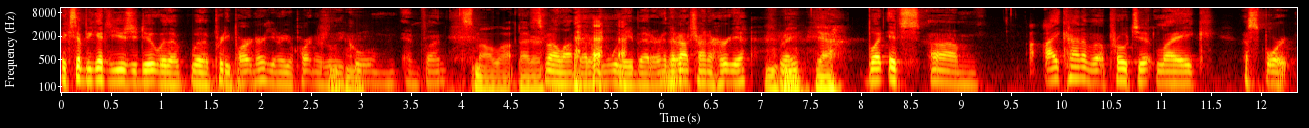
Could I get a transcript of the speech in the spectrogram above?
Except you get to usually do it with a with a pretty partner. You know, your partner's really mm-hmm. cool and, and, fun. Smell a lot better. Smell a lot better, way better, and they're not trying to hurt you, mm-hmm. right? Yeah. But it's um, I kind of approach it like a sport.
